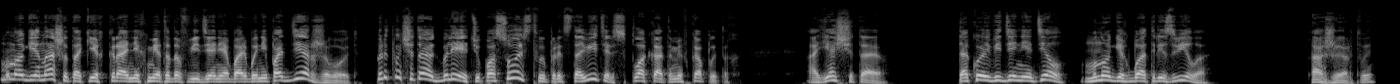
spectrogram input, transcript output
Многие наши таких крайних методов ведения борьбы не поддерживают, предпочитают блеять у посольств и представительств с плакатами в копытах. А я считаю, такое ведение дел многих бы отрезвило. А жертвы?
